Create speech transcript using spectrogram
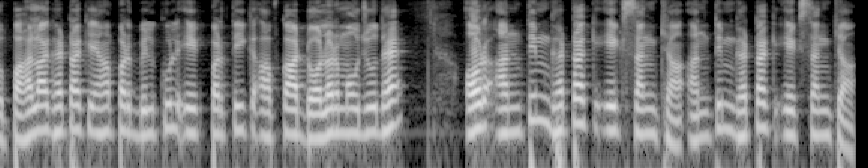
तो पहला घटक यहाँ पर बिल्कुल एक प्रतीक आपका डॉलर मौजूद है और अंतिम घटक एक संख्या, अंतिम घटक एक संख्या।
